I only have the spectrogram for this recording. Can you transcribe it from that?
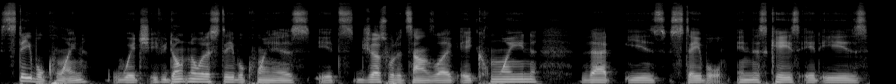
stablecoin, which, if you don't know what a stablecoin is, it's just what it sounds like a coin that is stable. In this case, it is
